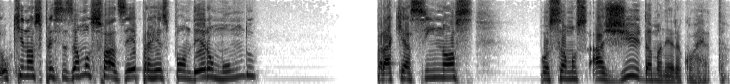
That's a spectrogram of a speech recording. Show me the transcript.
o que nós precisamos fazer para responder ao mundo, para que assim nós possamos agir da maneira correta.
